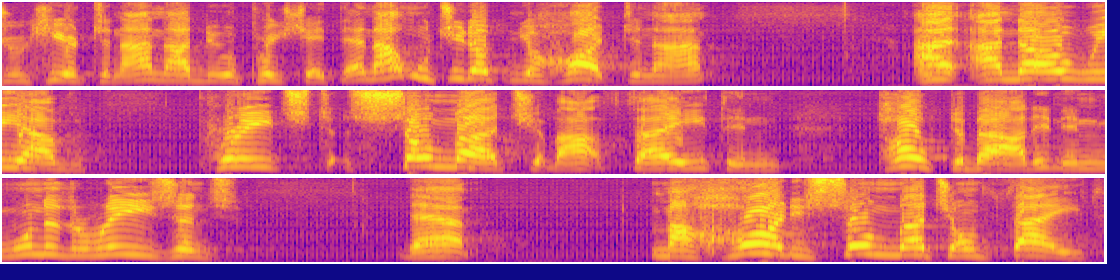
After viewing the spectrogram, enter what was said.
you're here tonight, and I do appreciate that. And I want you to open your heart tonight. I, I know we have preached so much about faith and talked about it, and one of the reasons that my heart is so much on faith,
